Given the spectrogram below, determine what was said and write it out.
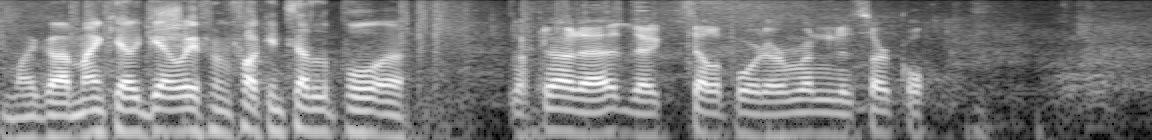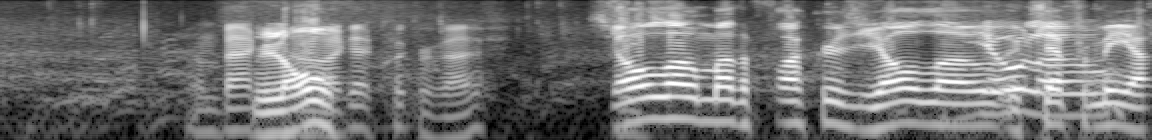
Oh my god, Michael, get away from fucking teleporter. No, not that. The teleporter. I'm running in a circle. I'm back. Lol. Oh, I got quick revive. Sweet. YOLO, motherfuckers. YOLO. Except for me, I,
